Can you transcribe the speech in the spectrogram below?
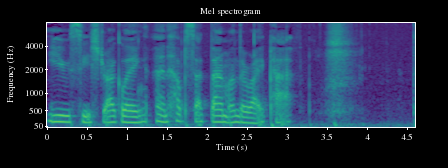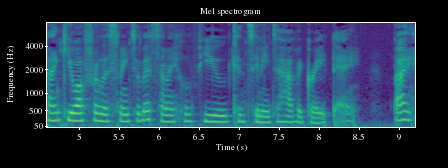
you see struggling and help set them on the right path? Thank you all for listening to this, and I hope you continue to have a great day. Bye.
